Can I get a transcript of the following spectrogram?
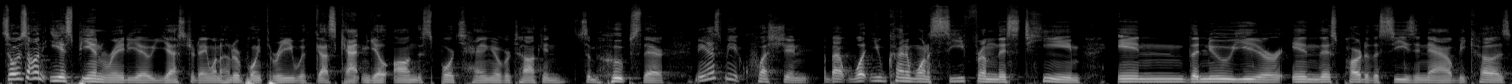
So I was on ESPN radio yesterday, 100.3, with Gus Kattengell on the Sports Hangover talking some hoops there. And he asked me a question about what you kind of want to see from this team in the new year, in this part of the season now, because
